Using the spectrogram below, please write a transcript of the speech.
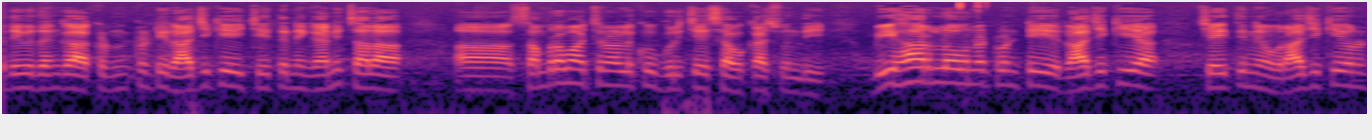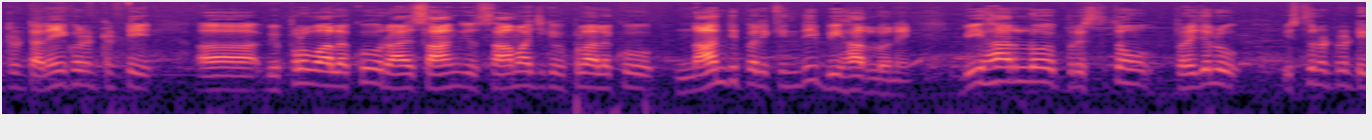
అదేవిధంగా అక్కడ ఉన్నటువంటి రాజకీయ చైతన్యం కానీ చాలా సంభ్రమాచరణలకు గురి చేసే అవకాశం ఉంది. బీహార్లో ఉన్నటువంటి రాజకీయ చైతన్యం రాజకీయ ఉన్నటువంటి అనేకమైనటువంటి విప్లవాలకు సామాజిక విప్లవాలకు నాంది పలికింది బీహార్లోనే. బీహార్లో ప్రస్తుతం ప్రజలు ఇస్తున్నటువంటి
